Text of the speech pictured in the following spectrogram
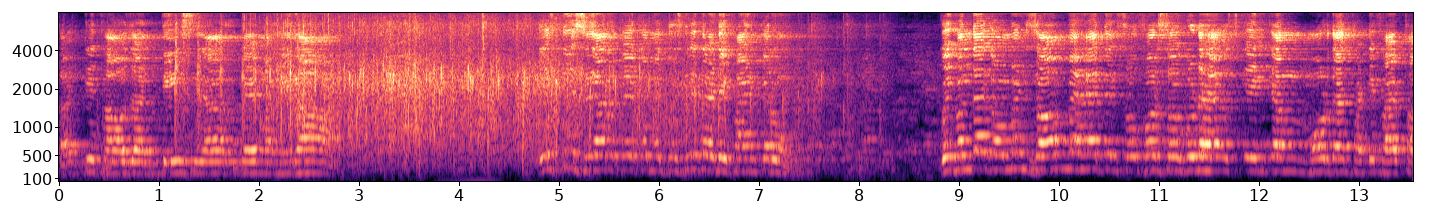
थर्टी थाउज़ेंड तीस हज़ार रुपए महीना। हज़ार रुपए को मैं दूसरी तरह डिफाइन करूँ? कोई बंदा गवर्नमेंट जॉब में है then so for so good है, उसके income more than thirty five thousand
